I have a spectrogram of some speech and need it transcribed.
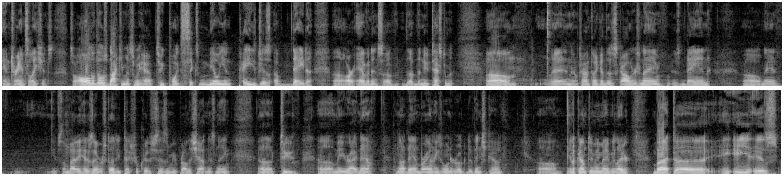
and translations. So all of those documents we have, 2.6 million pages of data, uh, are evidence of the, of the New Testament. Um, and I'm trying to think of the scholar's name. Is Dan? Oh man, if somebody has ever studied textual criticism, you're probably shouting his name uh, to uh, me right now. Not Dan Brown. He's the one that wrote the Da Vinci Code. Um, it'll come to me maybe later, but uh, he, he is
